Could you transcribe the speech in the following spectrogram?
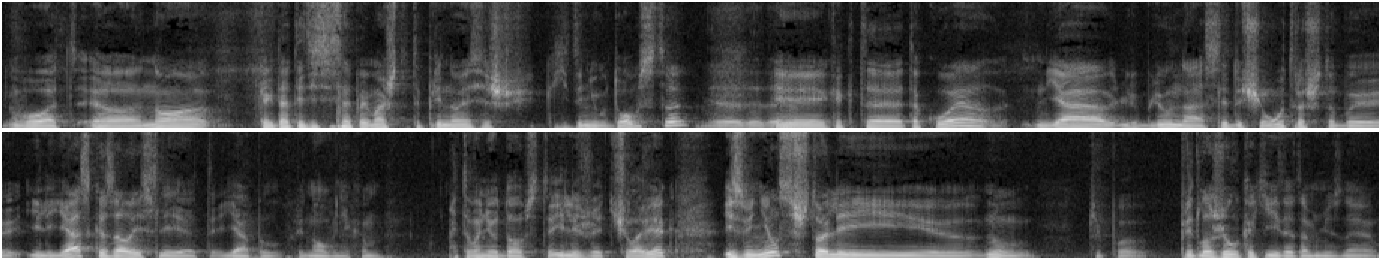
Вот. э, Но когда ты действительно понимаешь, что ты приносишь какие-то неудобства, Да, да, да. и как-то такое я люблю на следующее утро, чтобы или я сказал, если это я был виновником этого неудобства, или же человек извинился, что ли, и, ну, типа, предложил какие-то там, не знаю,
